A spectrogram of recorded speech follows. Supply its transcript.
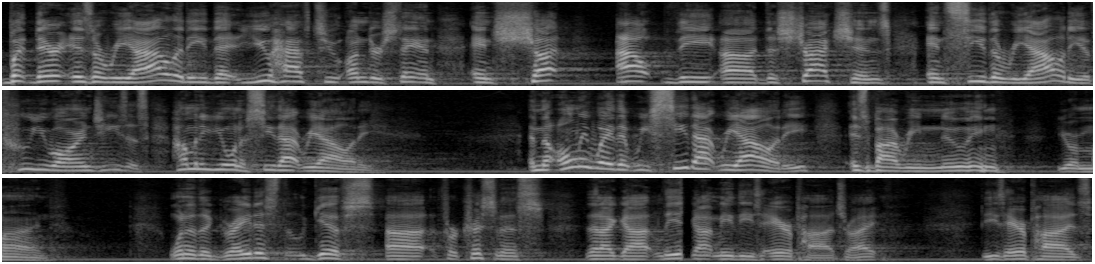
but there is a reality that you have to understand and shut out the uh, distractions and see the reality of who you are in Jesus. How many of you want to see that reality? And the only way that we see that reality is by renewing your mind. One of the greatest gifts uh, for Christmas that I got, Leah got me these AirPods, right? These AirPods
